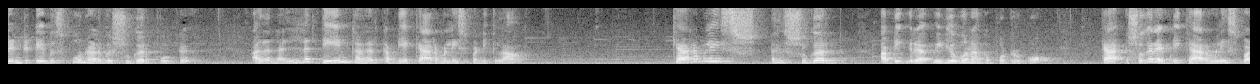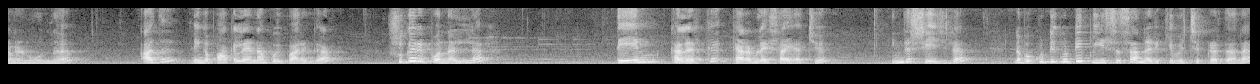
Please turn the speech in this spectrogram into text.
ரெண்டு டேபிள் ஸ்பூன் அளவு சுகர் போட்டு அதை நல்ல தேன் கலருக்கு அப்படியே கேரமலைஸ் பண்ணிக்கலாம். கேரமலைஸ் சுகர் அப்படிங்கிற வீடியோவும் நாங்கள் போட்டிருக்கோம். கே சுகர் எப்படி கேரமலைஸ் பண்ணணும்னு அது நீங்கள் பார்க்கலன்னா போய் பாருங்கள் சுகர் இப்போ நல்ல தேன் கலருக்கு கேரமலைஸ் ஆயாச்சு. இந்த ஸ்டேஜில் நம்ம குட்டி குட்டி பீசஸாக நறுக்கி வச்சுருக்கிறதான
